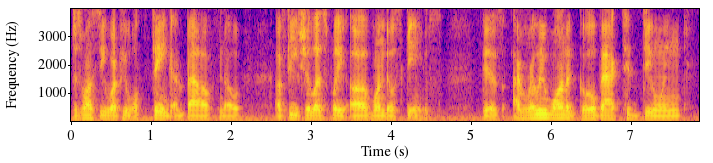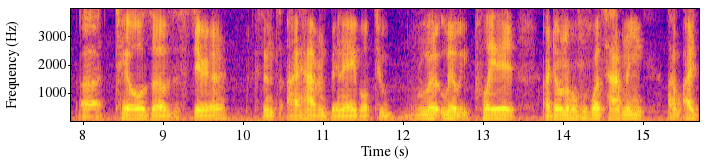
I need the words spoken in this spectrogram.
just want to see what people think about you know a future Let's Play of one of those games because I really want to go back to doing uh, Tales of Zestiria since I haven't been able to li literally play it. I don't know what's happening. I, I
